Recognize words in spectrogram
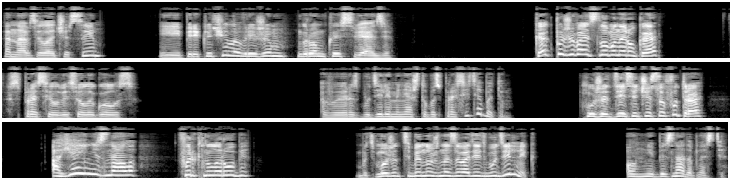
Она взяла часы и переключила в режим громкой связи. «Как поживает сломанная рука?» — спросил веселый голос. «Вы разбудили меня, чтобы спросить об этом?» «Уже десять часов утра». «А я и не знала», — фыркнула Руби. «Быть может, тебе нужно заводить будильник?» «Он мне без надобности.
